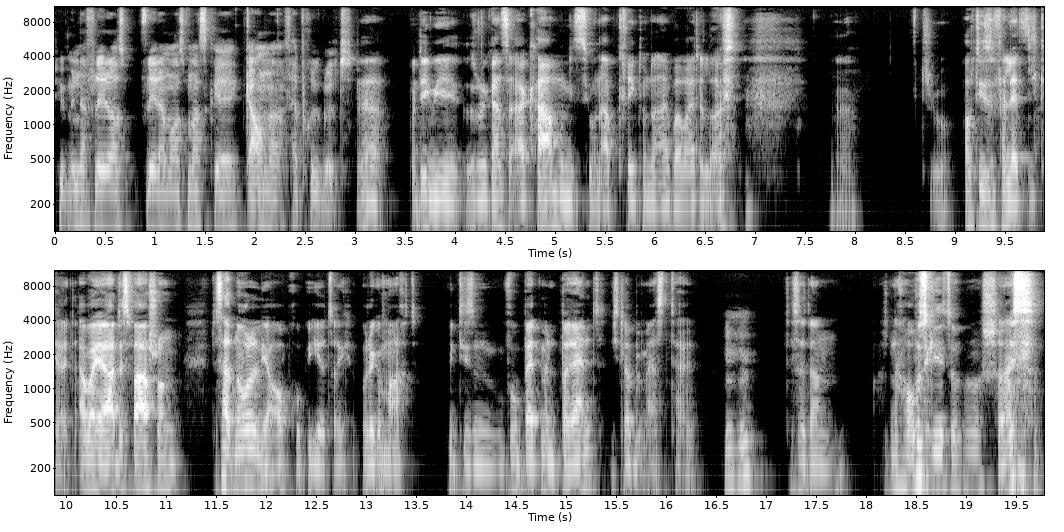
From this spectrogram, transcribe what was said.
Typ mit einer Fledermaus Fledermausmaske Gauner verprügelt. Ja. Und irgendwie so eine ganze AK-Munition abkriegt und dann einfach weiterläuft. Ja. True. Auch diese Verletzlichkeit. Aber ja, das war schon, das hat Nolan ja auch probiert, sag ich, oder gemacht. Mit diesem, wo Batman brennt, ich glaube im ersten Teil. Mhm. Dass er dann nach Hause geht, so, oh scheiße.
